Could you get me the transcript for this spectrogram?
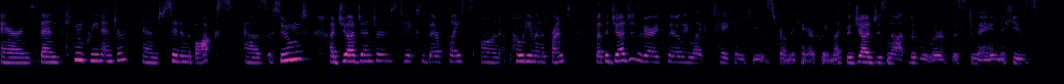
And then the king and queen enter and sit in the box as assumed. A judge enters, takes their place on a podium in the front, but the judge is very clearly like taking cues from the king or queen. Like the judge is not the ruler of this domain. He's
